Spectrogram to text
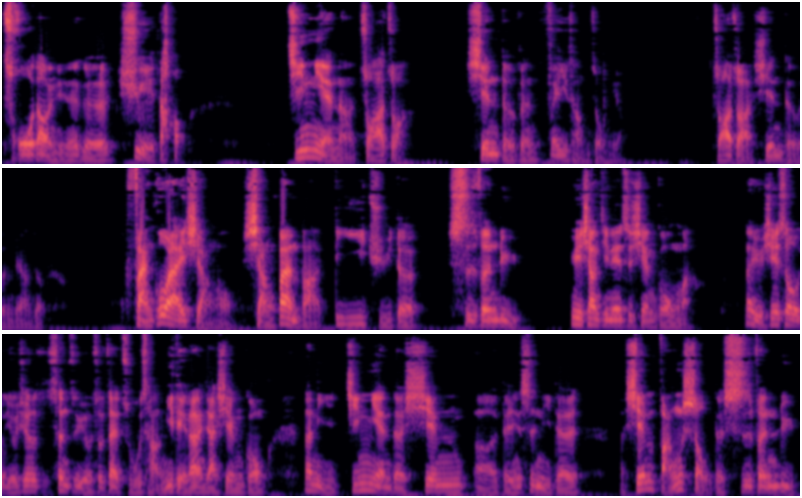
戳到你那个穴道。今年呢，爪爪先得分非常重要，爪爪先得分非常重要。反过来想哦，想办法第一局的失分率，因为像今天是先攻嘛，那有些时候有些甚至有时候在主场，你得让人家先攻。那你今年的先呃，等于是你的。先防守的失分率，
